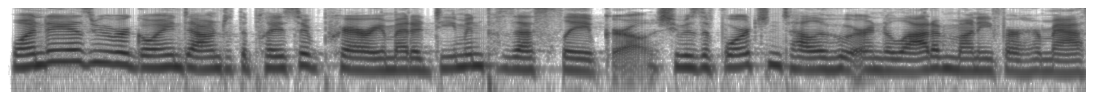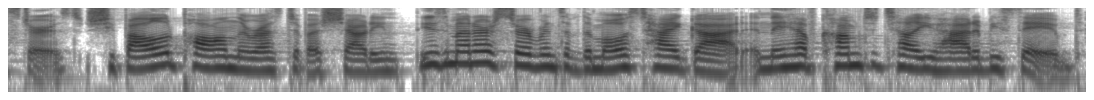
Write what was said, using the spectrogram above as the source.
One day, as we were going down to the place of prayer, we met a demon possessed slave girl. She was a fortune teller who earned a lot of money for her masters. She followed Paul and the rest of us, shouting, These men are servants of the Most High God, and they have come to tell you how to be saved.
